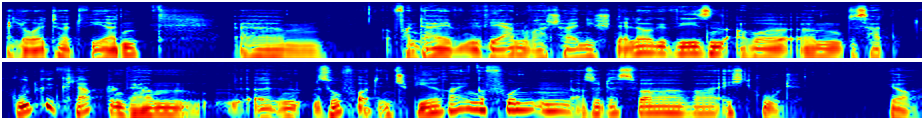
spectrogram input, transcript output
erläutert werden. Ähm, von daher, wir wären wahrscheinlich schneller gewesen, aber ähm, das hat gut geklappt und wir haben äh, sofort ins Spiel reingefunden. Also das war, war echt gut. Ja.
